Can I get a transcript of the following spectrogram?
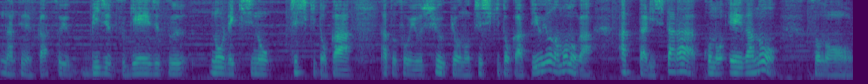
なんていうんですか、そういう美術、芸術の歴史の知識とか、あとそういう宗教の知識とかっていうようなものがあったりしたら、この映画のその、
